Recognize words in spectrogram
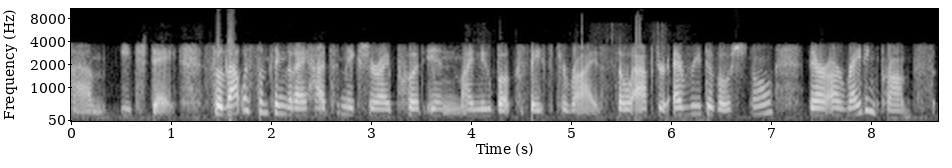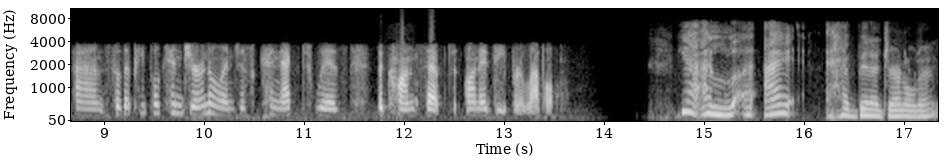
um, each day. So that was something that I had to make sure I put in my new book, Faith to Rise. So after every devotional, there are writing prompts um, so that people can journal and just connect with the concept on a deeper level. Yeah, I, I have been a journaler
